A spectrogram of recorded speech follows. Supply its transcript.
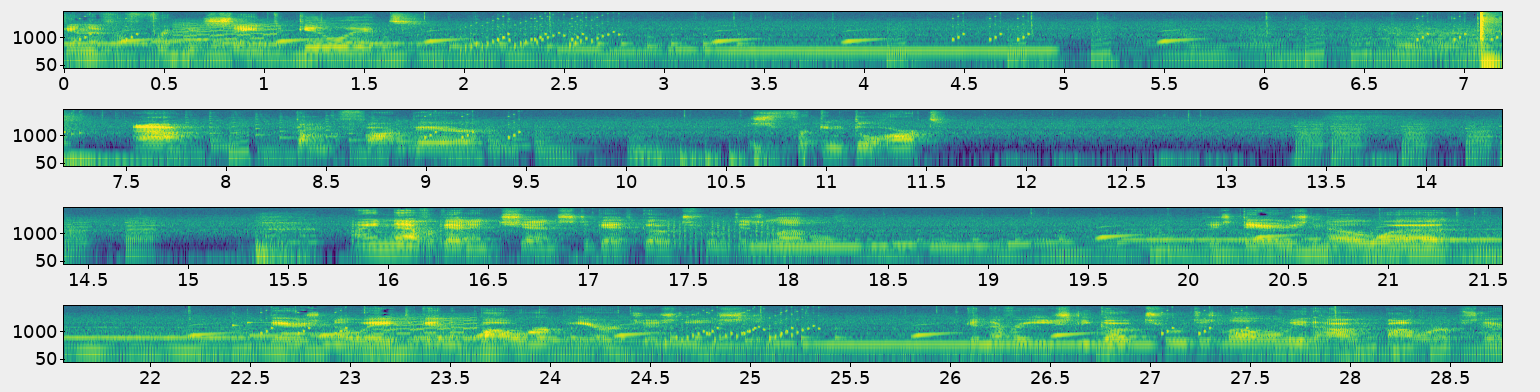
Can never freaking seem to kill it. Ah, don't fuck there. It's freaking too hard. I never get a chance to get go through this level. Because there's no uh there's no way to get a power up here just easily. You can never easily go through this level without power ups there.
